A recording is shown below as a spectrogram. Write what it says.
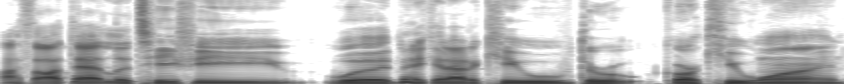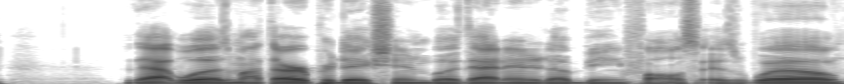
I thought that Latifi would make it out of Q through or Q one. That was my third prediction, but that ended up being false as well.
